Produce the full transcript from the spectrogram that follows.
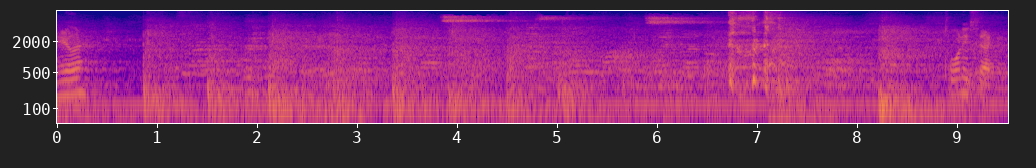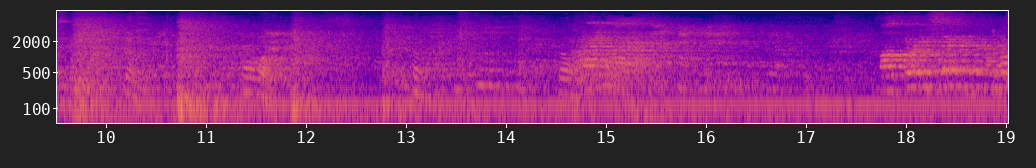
your. Twenty seconds. About thirty seconds in the.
